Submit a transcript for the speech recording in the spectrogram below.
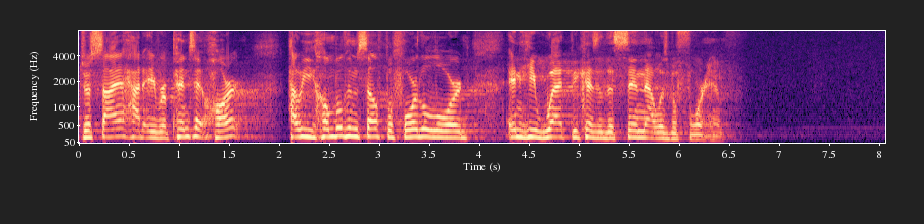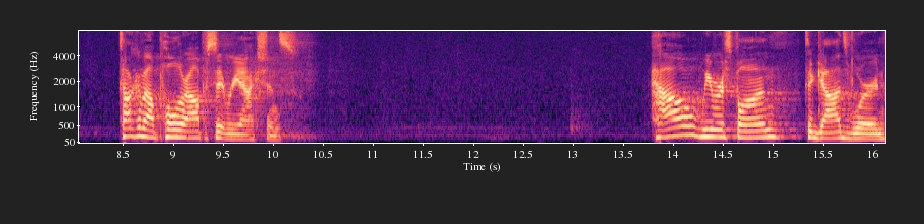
Josiah had a repentant heart, how he humbled himself before the Lord, and he wept because of the sin that was before him. Talk about polar opposite reactions. How we respond to God's word,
